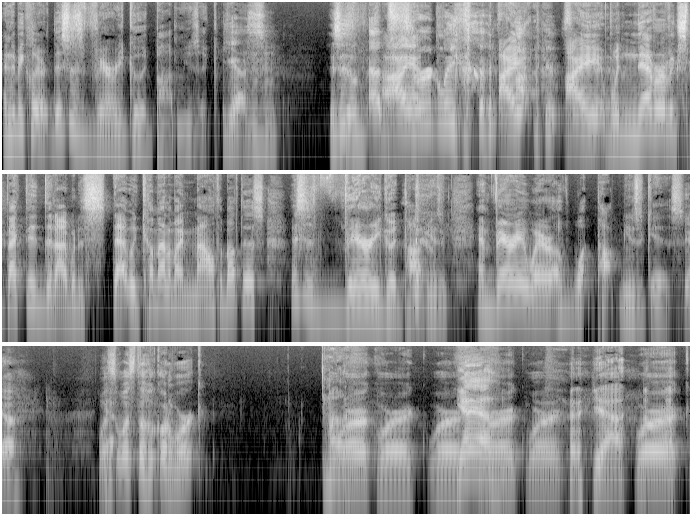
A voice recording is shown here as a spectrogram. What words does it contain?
And to be clear, this is very good pop music. Yes, mm-hmm. This is I, absurdly good. I. I would never have expected that I would have, that would come out of my mouth about this. This is very good pop music and very aware of what pop music is. yeah. What's Yeah. what's the hook on work? Work, work, work, Yeah, yeah. work, work, yeah. Work,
